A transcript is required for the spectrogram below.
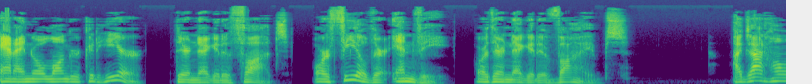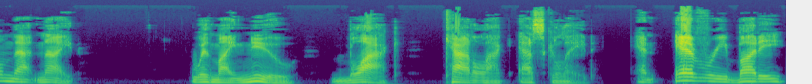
And I no longer could hear their negative thoughts or feel their envy or their negative vibes. I got home that night with my new black Cadillac Escalade, and everybody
